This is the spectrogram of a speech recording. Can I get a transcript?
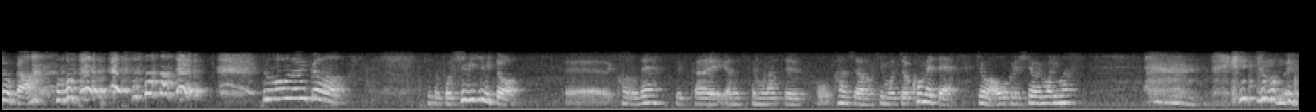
しょうか。そうなんか。ちょっとこうしみしみと、えー、このね10回やらせてもらってるこう感謝の気持ちを込めて今日はお送りしております。いつものよう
